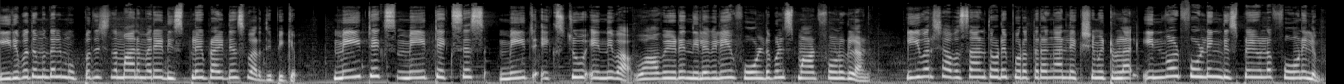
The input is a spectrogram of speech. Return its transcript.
ഇരുപത് മുതൽ മുപ്പത് ശതമാനം വരെ ഡിസ്പ്ലേ ബ്രൈറ്റ്നസ് വർദ്ധിപ്പിക്കും. Mate X Mate Xs Mate X two എന്നിവ വാവയുടെ നിലവിലെ ഫോൾഡബിൾ സ്മാർട്ട് ഫോണുകളാണ് ഈ വർഷം അവസാനത്തോടെ പുറത്തിറങ്ങാൻ ലക്ഷ്യമിട്ടുള്ള ഇൻവേർട്ട് ഫോൾഡിംഗ് ഡിസ്പ്ലേ ഉള്ള ഫോണിലും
